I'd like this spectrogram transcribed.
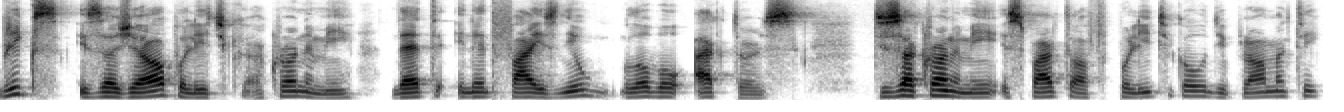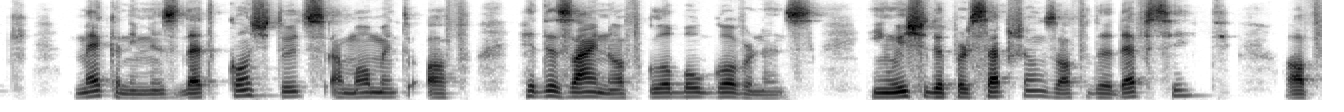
BRICS is a geopolitical acronym that identifies new global actors. This acronym is part of political diplomatic mechanisms that constitutes a moment of redesign of global governance, in which the perceptions of the deficit of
